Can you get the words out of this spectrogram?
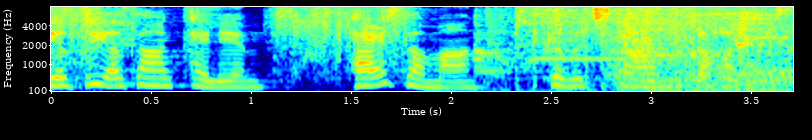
Yazı yazan kalem her zaman kılıçtan daha keskindir.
